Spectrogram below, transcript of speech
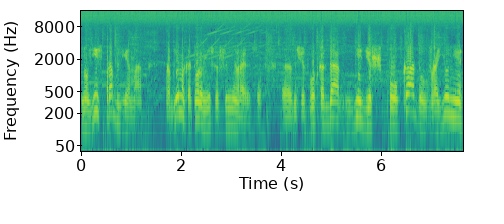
но есть проблема. Проблема, которая мне совершенно не нравится. Значит, вот когда едешь по КАДу в районе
